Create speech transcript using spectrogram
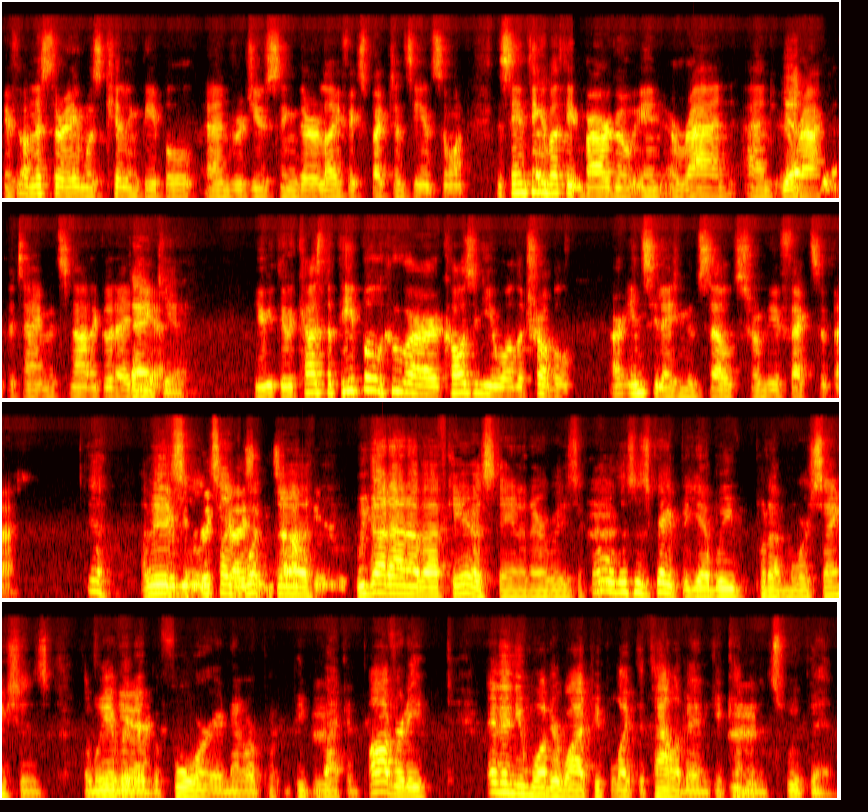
if, unless their aim was killing people and reducing their life expectancy and so on. The same thing about the embargo in Iran and Yep. Iraq at the time. It's not a good idea. Thank you. You, because the people who are causing you all the trouble are insulating themselves from the effects of that. I mean, it's, it's like what uh, we got out of Afghanistan, and everybody's like, "Oh, this is great," but yeah, we put on more sanctions than we ever Yeah. did before, and now we're putting people Mm. back in poverty. And then you wonder why people like the Taliban can come Mm. in and swoop in.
